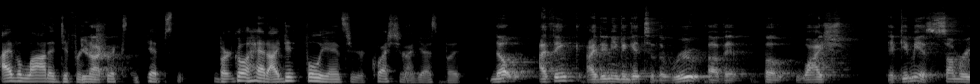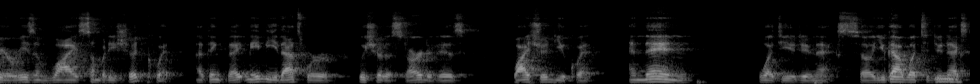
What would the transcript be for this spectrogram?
I have a lot of different not tricks and tips. But go ahead. I didn't fully answer your question, I guess, but No, I think I didn't even get to the root of it, but why sh- it give me a summary or reason why somebody should quit. I think that maybe that's where we should have started is why should you quit? And then what do you do next? So you got what to do mm, next,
